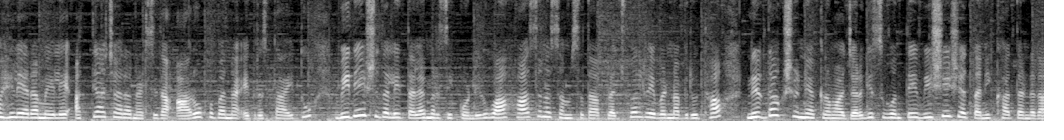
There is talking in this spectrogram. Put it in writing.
ಮಹಿಳೆಯರ ಮೇಲೆ ಅತ್ಯಾಚಾರ ನಡೆಸಿದ ಆರೋಪವನ್ನು ಎದುರಿಸ್ತಾ ಇದ್ದು, ವಿದೇಶದಲ್ಲಿ ತಲೆಮರೆಸಿಕೊಂಡಿರುವ ಹಾಸನ ಸಂಸದ ಪ್ರಜ್ವಲ್ ರೇವಣ್ಣ ವಿರುದ್ಧ ನಿರ್ದಾಕ್ಷಿಣ್ಯ ಕ್ರಮ ಜರುಗಿಸುವಂತೆ ವಿಶೇಷ ತನಿಖಾ ತಂಡದ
